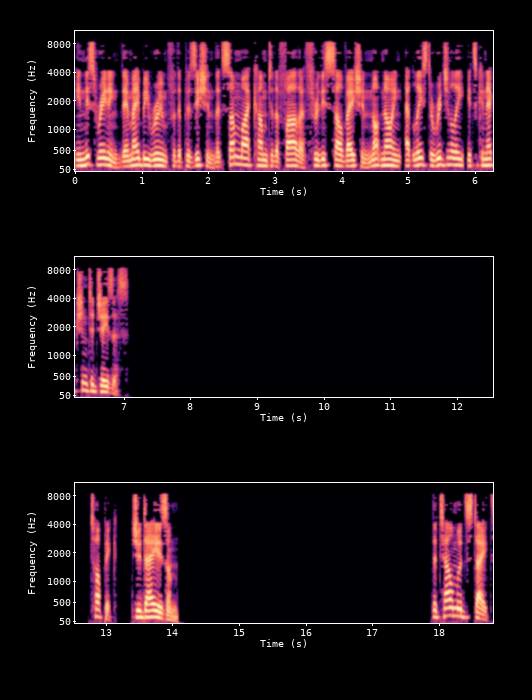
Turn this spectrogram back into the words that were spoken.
In this reading there may be room for the position that some might come to the Father through this salvation not knowing at least originally its connection to Jesus. Judaism. The Talmud states,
